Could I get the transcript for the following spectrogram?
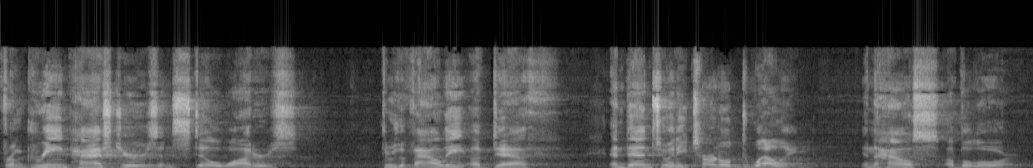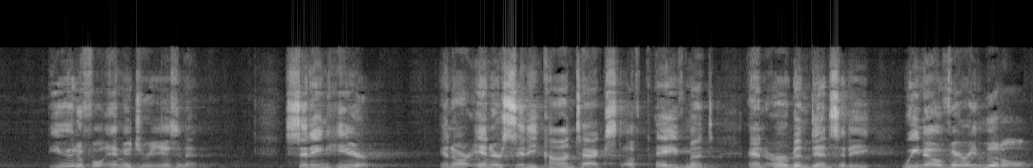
from green pastures and still waters through the valley of death and then to an eternal dwelling in the house of the Lord. Beautiful imagery, isn't it? Sitting here in our inner city context of pavement and urban density, we know very little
